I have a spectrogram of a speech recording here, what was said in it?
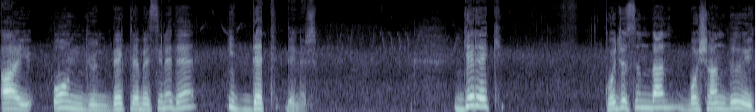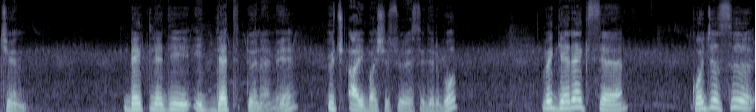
ay 10 gün beklemesine de iddet denir. Gerek kocasından boşandığı için beklediği iddet dönemi 3 ay başı süresidir bu. Ve gerekse kocası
